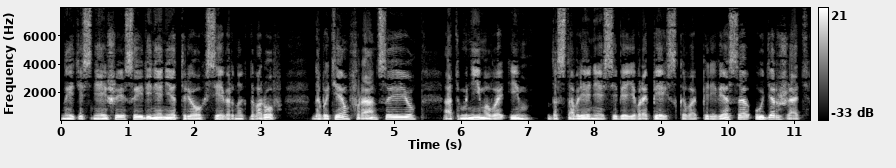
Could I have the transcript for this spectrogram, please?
наитеснейшее соединение трех северных дворов, дабы тем Францию от мнимого им доставления себе европейского перевеса удержать,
